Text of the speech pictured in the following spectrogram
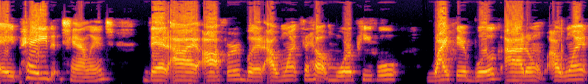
a paid challenge. that I offer, but I want to help more people write their book. I don't I want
